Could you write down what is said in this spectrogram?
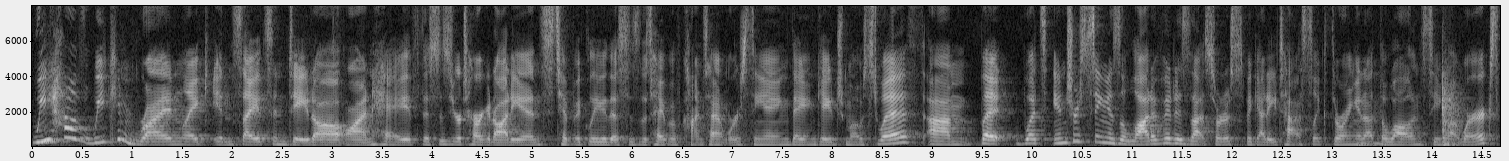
We have we can run like insights and data on hey if this is your target audience typically this is the type of content we're seeing they engage most with um, but what's interesting is a lot of it is that sort of spaghetti test like throwing it mm-hmm. at the mm-hmm. wall and seeing what works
